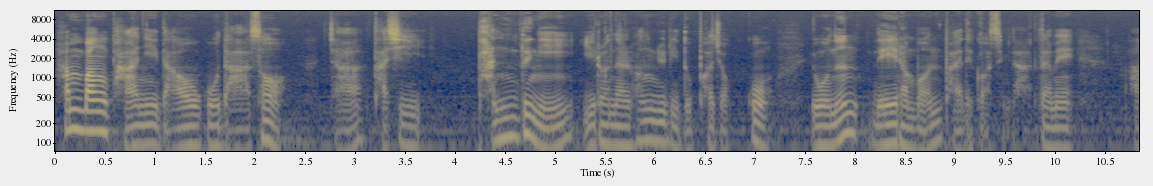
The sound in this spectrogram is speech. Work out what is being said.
한방 반이 나오고 나서 자 다시 반등이 일어날 확률이 높아졌고 요거는 내일 한번 봐야 될 것 같습니다. 그 다음에 아,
